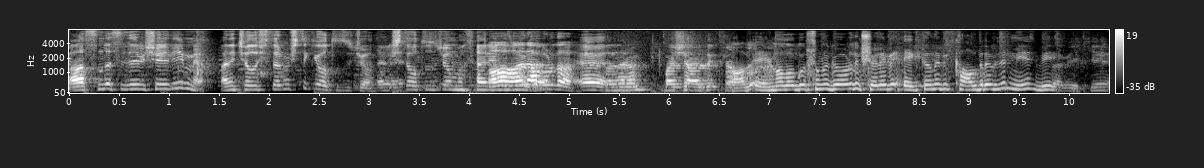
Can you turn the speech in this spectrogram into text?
Aslında size bir şey diyeyim mi? Hani çalıştırmıştık ya 3310. İşte 3310 bataryamız Aa, hala burada. burada. Evet. Sanırım başardık. Abi elma logosunu gördük. Şöyle bir ekranı bir kaldırabilir miyiz? Bir Tabii ki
